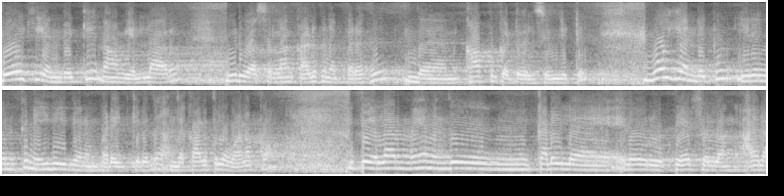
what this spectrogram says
போகி அன்றைக்கு நாம் எல்லாரும் வீடு வாசல்லாம் கழுகுன பிறகு இந்த காப்பு கட்டுதல் செஞ்சுட்டு போகி அன்றைக்கும் இறைவனுக்கு நெய்வேத்தியம் படைக்கிறது அந்த காலத்தில் வழக்கம். இப்போ எல்லாருமே வந்து கடையில் ஏதோ ஒரு பேர் சொல்லுவாங்க. அதில்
